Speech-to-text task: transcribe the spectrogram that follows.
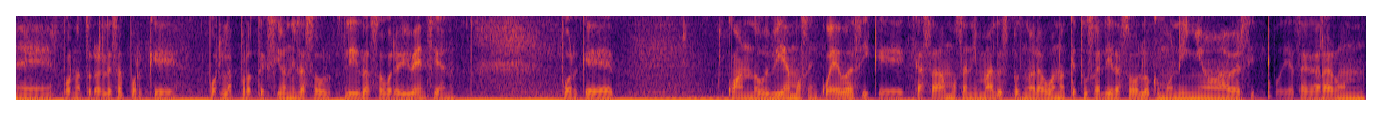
eh, por naturaleza porque por la protección y la, y la sobrevivencia, Porque cuando vivíamos en cuevas y que cazábamos animales, pues no era bueno que tú salieras solo como niño a ver si podías agarrar un,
